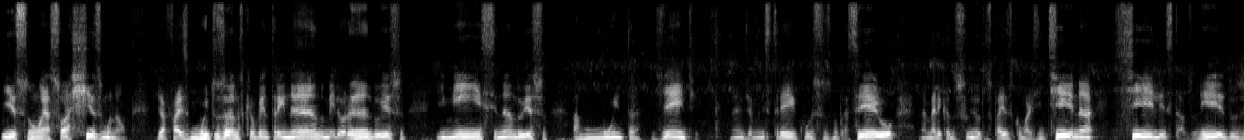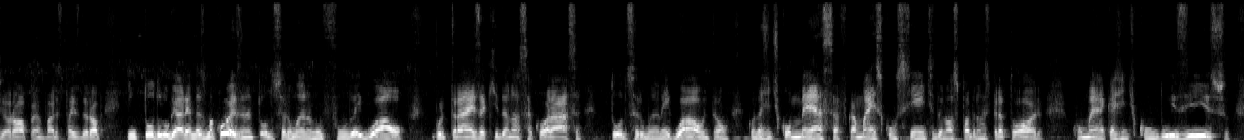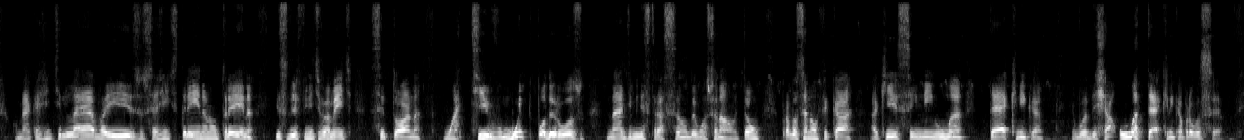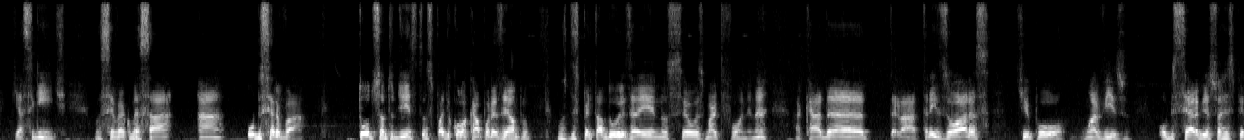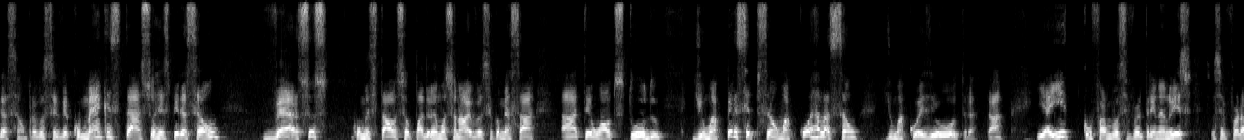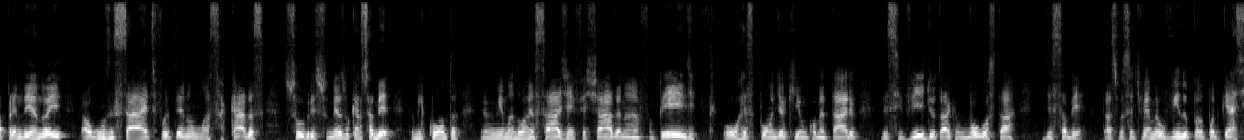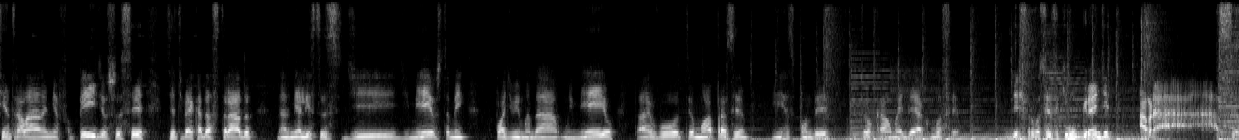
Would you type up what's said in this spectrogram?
E isso não é só achismo, não. Já faz muitos anos que eu venho treinando, melhorando isso em mim, ensinando isso a muita gente. Né? Já ministrei cursos no Brasil, na América do Sul, em outros países como Argentina, Chile, Estados Unidos, Europa, vários países da Europa. Em todo lugar é a mesma coisa, né? todo ser humano no fundo é igual. Por trás aqui da nossa coraça, todo ser humano é igual. Então, quando a gente começa a ficar mais consciente do nosso padrão respiratório, como é que a gente conduz isso? Como é que a gente leva isso? Se a gente treina ou não treina? Isso definitivamente se torna um ativo muito poderoso na administração do emocional. Então, para você não ficar aqui sem nenhuma técnica, eu vou deixar uma técnica para você, que é a seguinte: você vai começar a observar todo santo dia. Então, você pode colocar, por exemplo, uns despertadores aí no seu smartphone, né? A cada sei lá, três horas, tipo um aviso. Observe a sua respiração, para você ver como é que está a sua respiração versus como está o seu padrão emocional. E você começar a ter um autoestudo de uma percepção, uma correlação de uma coisa e outra, tá? E aí, conforme você for treinando isso, se você for aprendendo aí alguns insights, for tendo umas sacadas sobre isso mesmo, quero saber. Então me conta, me manda uma mensagem fechada na fanpage ou responde aqui um comentário desse vídeo, tá? Que eu vou gostar de saber. Tá? Se você estiver me ouvindo pelo podcast, entra lá na minha fanpage, ou se você já estiver cadastrado nas minhas listas de, de e-mails também, pode me mandar um e-mail, tá? Eu vou ter o maior prazer me responder e trocar uma ideia com você. Deixo para vocês aqui um grande abraço!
